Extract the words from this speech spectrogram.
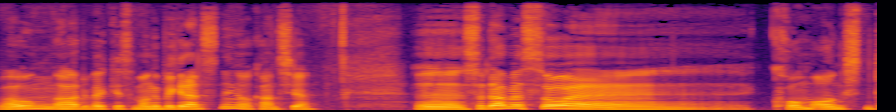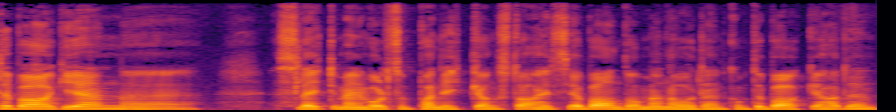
var ung og hadde vel ikke så mange begrensninger, kanskje. Så dermed så kom angsten tilbake igjen. Jeg jo med en voldsom panikkangst da helt siden barndommen, og den kom tilbake. Jeg hadde en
